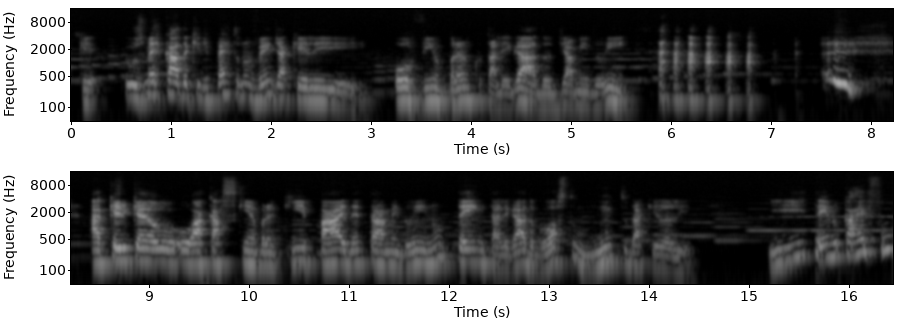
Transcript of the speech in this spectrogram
Porque os mercados aqui de perto não vendem aquele ovinho branco, tá ligado? De amendoim. aquele que é o, a casquinha branquinha e pai dentro do amendoim. Não tem, tá ligado? Gosto muito daquilo ali. E tem no Carrefour.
